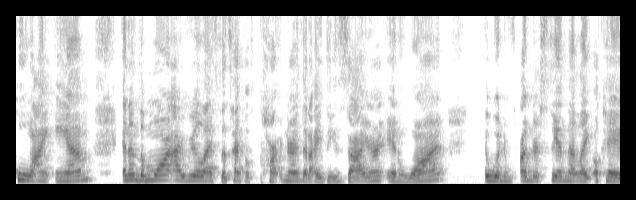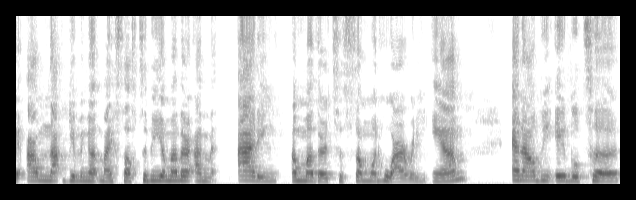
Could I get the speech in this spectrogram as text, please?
who I am, and then the more I realized the type of partner that I desire and want, it would understand that, like, okay, I'm not giving up myself to be a mother. I'm adding a mother to someone who I already am and I'll be able to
